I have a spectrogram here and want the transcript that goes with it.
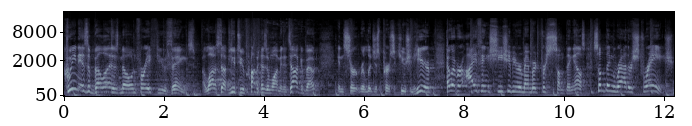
Queen Isabella is known for a few things. A lot of stuff YouTube probably doesn't want me to talk about, insert religious persecution here. However, I think she should be remembered for something else, something rather strange.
